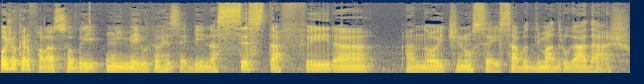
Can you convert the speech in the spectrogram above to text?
hoje eu quero falar sobre um e-mail que eu recebi na sexta-feira à noite, não sei, sábado de madrugada, acho.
